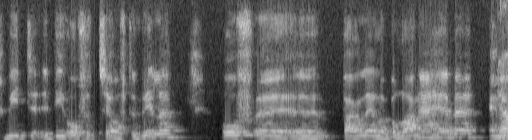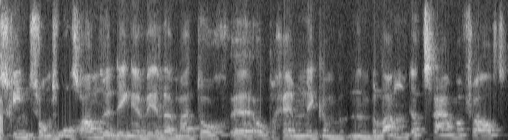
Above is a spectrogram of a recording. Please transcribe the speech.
gebied die of hetzelfde willen of uh, parallele belangen hebben. En misschien soms wel eens andere dingen willen, maar toch uh, op een gegeven moment een, een belang dat samenvalt.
